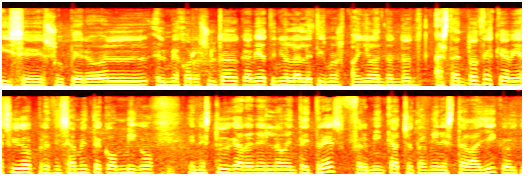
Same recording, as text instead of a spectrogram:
y se superó el, mejor resultado que había tenido el atletismo español hasta entonces, que había sido precisamente conmigo en Stuttgart en el 93. Fermín Cacho también estaba allí, que hoy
